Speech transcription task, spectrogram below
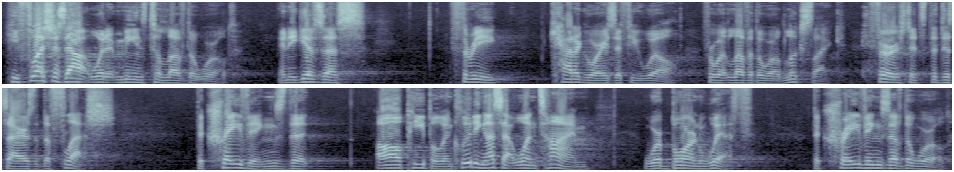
He fleshes out what it means to love the world. And he gives us three categories, if you will, for what love of the world looks like. First, it's the desires of the flesh, the cravings that all people, including us at one time, were born with, the cravings of the world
